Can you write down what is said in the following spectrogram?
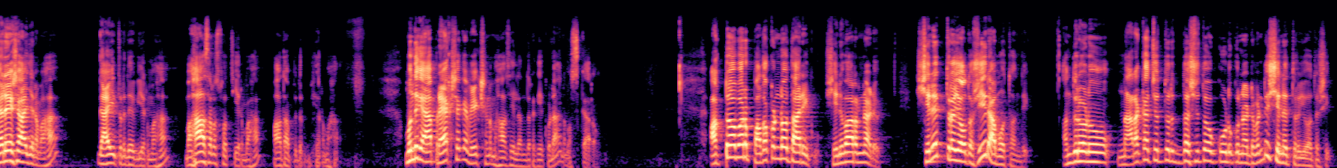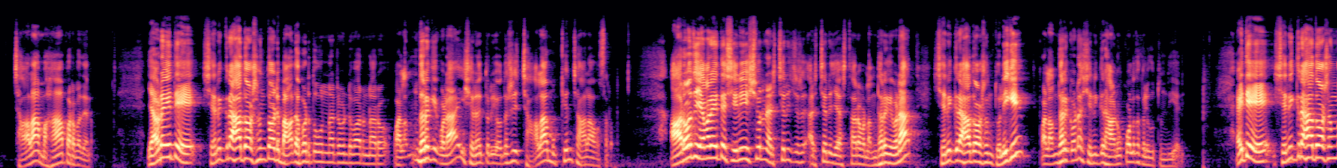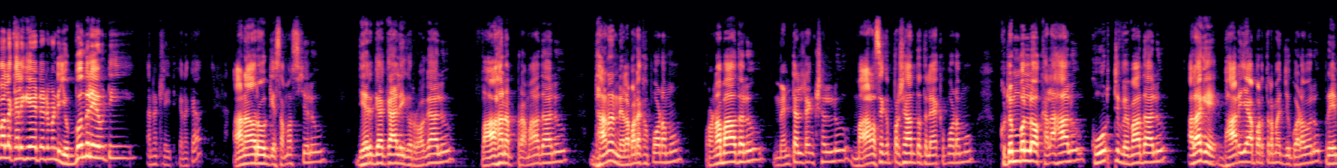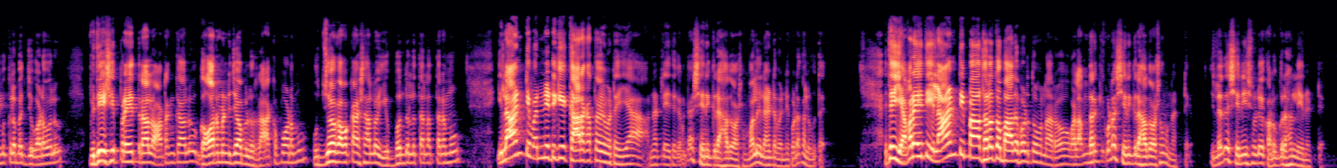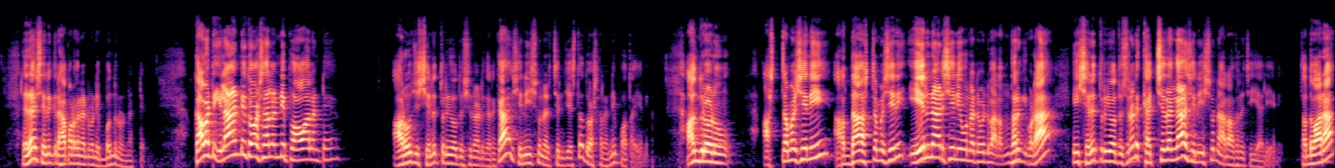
గణేశాయ నమ గాయత్రీదేవి నమ మహాసరస్వతి నమ మాతాపితృభ్యో నమ. ముందుగా ప్రేక్షక వీక్షణ మహాశీలందరికీ కూడా నమస్కారం. అక్టోబర్ పదకొండో తారీఖు శనివారం నాడు శనిత్రయోదశి రాబోతోంది. అందులోనూ నరక చతుర్దశితో కూడుకున్నటువంటి శనిత్రయోదశి చాలా మహాపర్వదినం. ఎవరైతే శనిగ్రహ దోషంతో బాధపడుతూ ఉన్నటువంటి వారు ఉన్నారో వాళ్ళందరికీ కూడా ఈ శనిత్రయోదశి చాలా ముఖ్యం చాలా అవసరం. ఆ రోజు ఎవరైతే శనీశ్వరుని అర్చన అర్చన చేస్తారో వాళ్ళందరికీ కూడా శనిగ్రహ దోషం తొలగి వాళ్ళందరికీ కూడా శనిగ్రహ అనుకూలత కలుగుతుంది అని. అయితే శనిగ్రహ దోషం వల్ల కలిగేటటువంటి ఇబ్బందులు ఏమిటి? అన్నట్లయితే కనుక అనారోగ్య సమస్యలు దీర్ఘకాలిక రోగాలు వాహన ప్రమాదాలు ధనం నిలబడకపోవడము రుణబాధలు మెంటల్ టెన్షన్లు మానసిక ప్రశాంతత లేకపోవడము కుటుంబంలో కలహాలు కోర్టు వివాదాలు అలాగే భార్యాభర్తల మధ్య గొడవలు ప్రేమికుల మధ్య గొడవలు విదేశీ ప్రయత్నాలు ఆటంకాలు గవర్నమెంట్ జాబులు రాకపోవడము ఉద్యోగ అవకాశాల్లో ఇబ్బందులు తలెత్తడము ఇలాంటివన్నిటికీ కారకత్వం ఏమిటయ్యా అన్నట్లయితే కనుక శనిగ్రహ దోషం వల్ల ఇలాంటివన్నీ కూడా కలుగుతాయి. అయితే ఎవరైతే ఇలాంటి బాధలతో బాధపడుతూ ఉన్నారో వాళ్ళందరికీ కూడా శనిగ్రహ దోషం ఉన్నట్టే. లేదా శనీశ్వరుడు యొక్క అనుగ్రహం లేనట్టే. లేదా శనిగ్రహపరమైనటువంటి ఇబ్బందులు ఉన్నట్టే. కాబట్టి ఇలాంటి దోషాలన్నీ పోవాలంటే ఆ రోజు శని త్రయోదశి నాడు కనుక శనీశ్వరుని అర్చన చేస్తే దోషాలన్నీ పోతాయని. అందులోనూ అష్టమ శని అర్ధాష్టమ శని ఏలినాటి శని ఉన్నటువంటి వారందరికీ కూడా ఈ శని త్రయోదశి నాడు ఖచ్చితంగా శనీశ్వరుని ఆరాధన చేయాలి అని. తద్వారా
